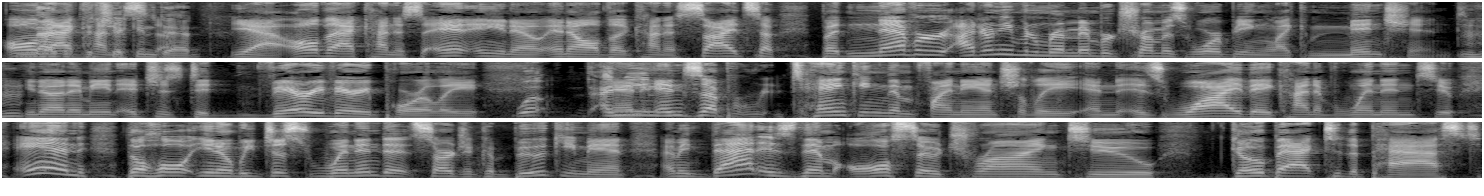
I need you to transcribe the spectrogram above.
all Night that of the kind Chicken of stuff. Dead. Yeah, all that kind of stuff, and, you know, and all the kind of side stuff. But never, I don't even remember Troma's War being like mentioned. You know what I mean? It just did very, very poorly. Mm-hmm. Well, I and mean- ends up tanking them financially, and is why they kind of went into and the whole. You know, we just went into Sergeant Kabukiman. I mean, that is them also trying to go back to the past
